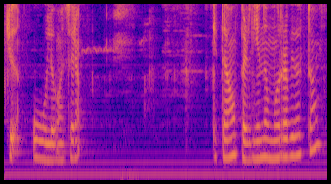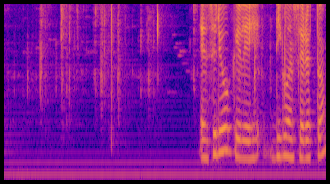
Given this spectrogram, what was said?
Chuta. Uh, luego en. Que estamos perdiendo muy rápido esto. En serio, que les digo en serio esto.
